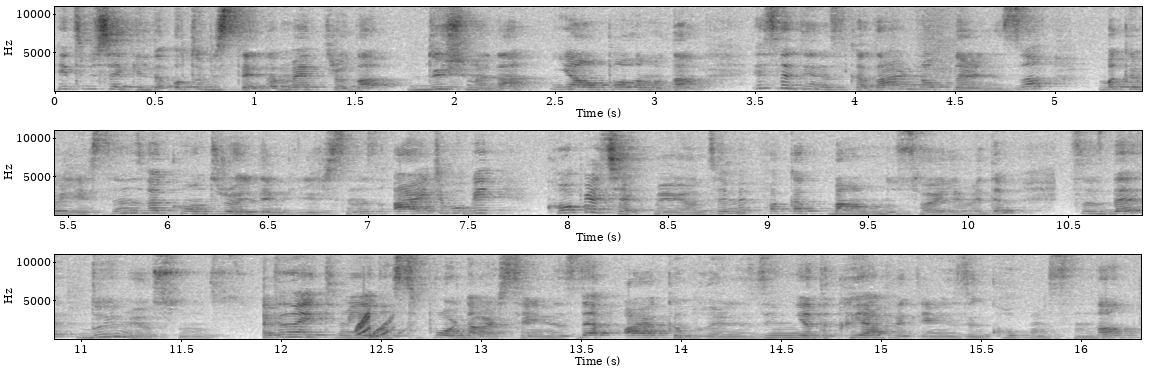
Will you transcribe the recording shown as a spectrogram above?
hiçbir şekilde otobüste ya da metroda düşmeden, yalpalamadan istediğiniz kadar notlarınıza bakabilirsiniz ve kontrol edebilirsiniz. Ayrıca bu bir kopya çekme yöntemi fakat ben bunu söylemedim. Siz de duymuyorsunuz. Beden eğitimi ya da spor derslerinizde ayakkabılarınızın ya da kıyafetlerinizin kokmasından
